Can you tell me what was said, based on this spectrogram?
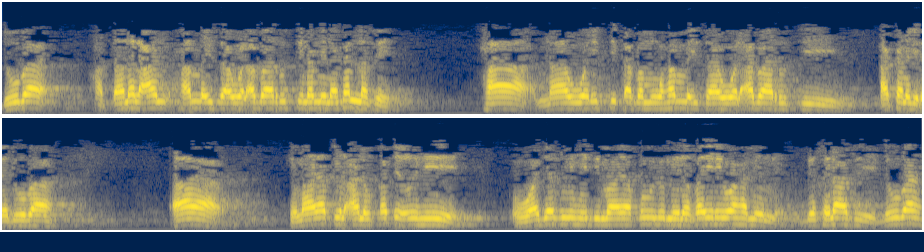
دوبا حتى نلعن. هم إساء والأبار رتي نمني نكلفه. ها ناولتي قبم هم إساء والأبار رتي أكن دوبا. آية. كناية عن قطعه وجزمه بما يقول من غير وهم بخلاف. دوبا.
